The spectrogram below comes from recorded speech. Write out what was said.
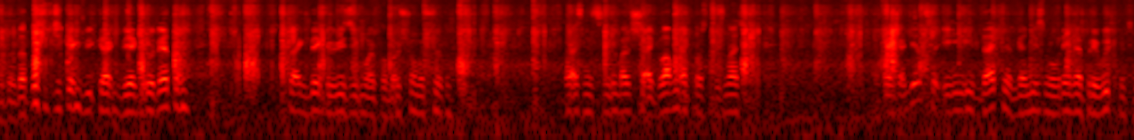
Вот это сути, как, как бегаю летом, так бегаю и зимой, по большому счету. Разница небольшая. Главное просто знать, как одеться и дать организму время привыкнуть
